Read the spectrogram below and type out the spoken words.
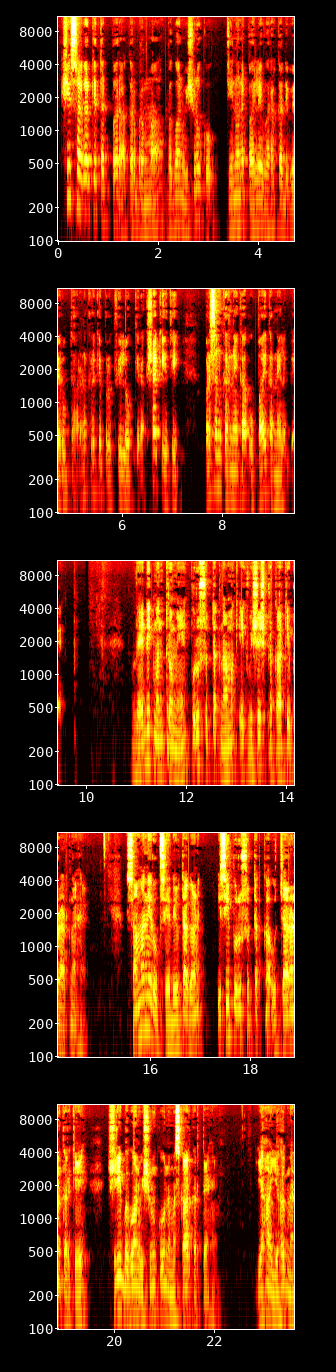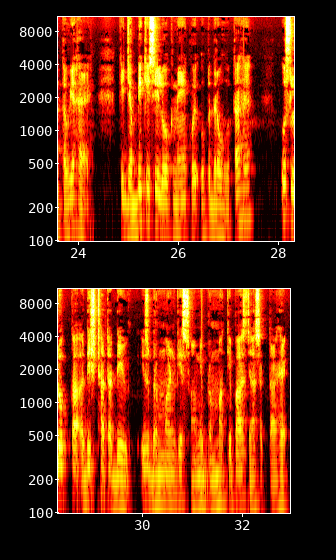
क्षीर सागर के तट पर आकर ब्रह्मा भगवान विष्णु को, जिन्होंने पहले वरा का दिव्य रूप धारण करके पृथ्वी लोक की रक्षा की थी प्रसन्न करने का उपाय करने लग गए। वैदिक मंत्रों में पुरुष सुतक नामक एक विशेष प्रकार की प्रार्थना है। सामान्य रूप से देवतागण इसी पुरुष सूतक का उच्चारण करके श्री भगवान विष्णु को नमस्कार करते हैं। यहाँ यह ज्ञातव्य है कि जब भी किसी लोक में कोई उपद्रव होता है, उस लोक का अधिष्ठाता देव इस ब्रह्मांड के स्वामी ब्रह्मा के पास जा सकता है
